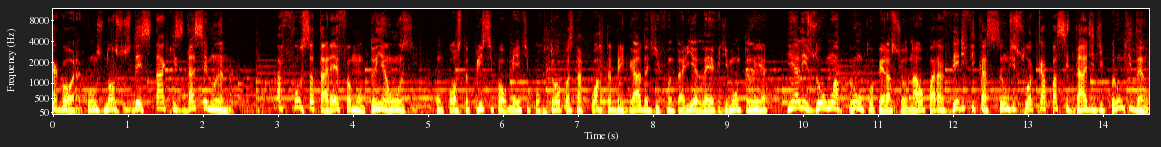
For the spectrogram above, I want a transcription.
Agora com os nossos destaques da semana. A Força Tarefa Montanha 11, composta principalmente por tropas da 4 Brigada de Infantaria Leve de Montanha, realizou um apronto operacional para verificação de sua capacidade de prontidão.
